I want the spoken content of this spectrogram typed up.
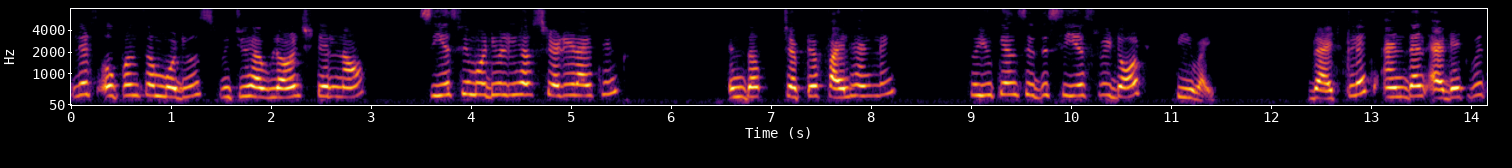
Let's open some modules which you have learned till now. CSV module you have studied, I think, in the chapter file handling. So you can see the csv.py. Right click and then edit with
